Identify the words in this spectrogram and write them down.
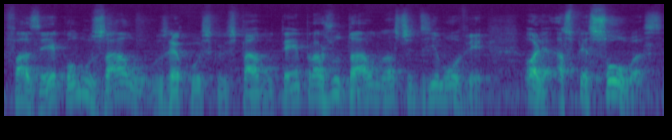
fazer, como usar os recursos que o Estado tem para ajudá-los a se desenvolver. Olha, as pessoas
